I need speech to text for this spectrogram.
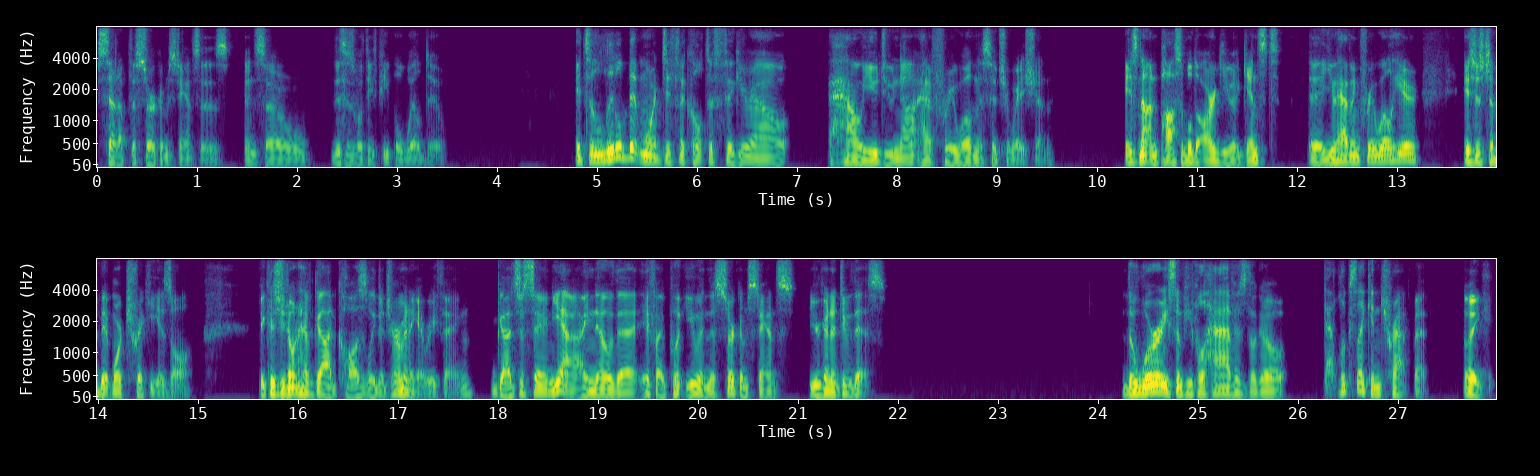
set up the circumstances, and so this is what these people will do. It's a little bit more difficult to figure out how you do not have free will in this situation it's not impossible to argue against uh, you having free will here. It's just a bit more tricky, is all. Because you don't have God causally determining everything. God's just saying, yeah, I know that if I put you in this circumstance, you're going to do this. The worry some people have is they'll go, that looks like entrapment. Like,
